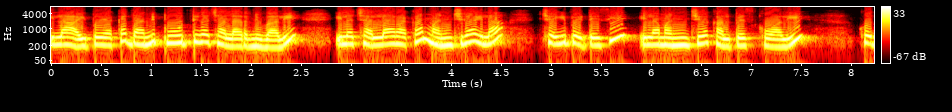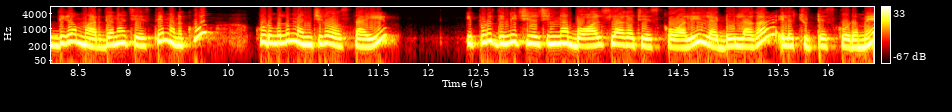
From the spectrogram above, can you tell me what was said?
ఇలా అయిపోయాక దాన్ని పూర్తిగా చల్లారనివ్వాలి. ఇలా చల్లారాక మంచిగా ఇలా చెయ్యి పెట్టేసి ఇలా మంచిగా కలిపేసుకోవాలి. కొద్దిగా మర్దన చేస్తే మనకు కుడుములు మంచిగా వస్తాయి. ఇప్పుడు దీన్ని చిన్న చిన్న బాల్స్ లాగా చేసుకోవాలి. లడ్డూలాగా ఇలా చుట్టేసుకోవడమే.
